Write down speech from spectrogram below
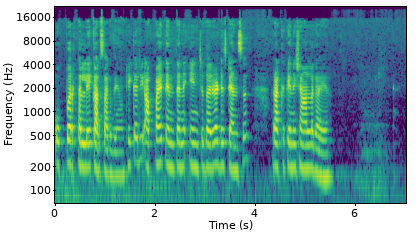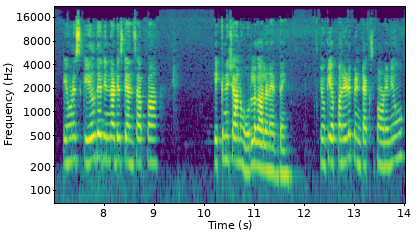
ਉੱਪਰ ਥੱਲੇ ਕਰ ਸਕਦੇ ਹੋ। ਠੀਕ ਹੈ ਜੀ? ਆਪਾਂ ਇਹ 3-3 ਇੰਚ ਦਾ ਜਿਹੜਾ ਡਿਸਟੈਂਸ ਰੱਖ ਕੇ ਨਿਸ਼ਾਨ ਲਗਾਏ ਇਹ ਹੁਣ ਸਕੇਲ ਦੇ ਜਿੰਨਾ ਡਿਸਟੈਂਸ ਆਪਾਂ ਇੱਕ ਨਿਸ਼ਾਨ ਹੋਰ ਲਗਾ ਲੈਣਾ ਇਦਾਂ ਹੀ। ਕਿਉਂਕਿ ਆਪਾਂ ਨੇ ਜਿਹੜੇ ਪਿੰਟੈਕਸ ਪਾਉਣੇ ਨੇ, ਉਹ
